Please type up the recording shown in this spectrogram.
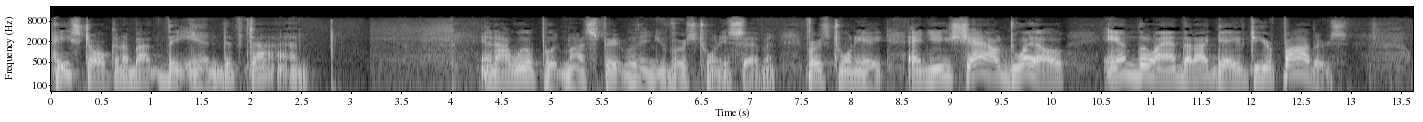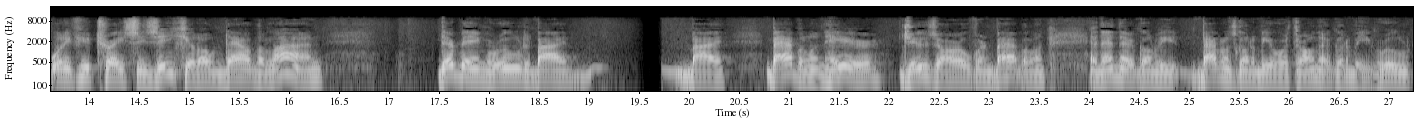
He's talking about the end of time. And I will put my spirit within you, verse 27. Verse 28, and ye shall dwell in the land that I gave to your fathers. Well, if you trace Ezekiel on down the line, they're being ruled by by Babylon here. Jews are over in Babylon, and then they're going to be Babylon's going to be overthrown. They're going to be ruled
